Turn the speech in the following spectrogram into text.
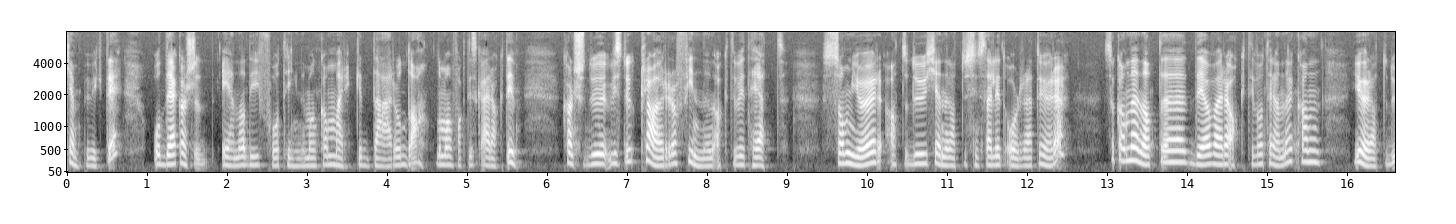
kjempeviktig. Og det er kanskje en av de få tingene man kan merke der og da, når man faktisk er aktiv. Kanskje du, Hvis du klarer å finne en aktivitet som gjør at du kjenner at du syns det er litt ålreit å gjøre, så kan det hende at eh, det å være aktiv og trene kan gjøre at du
